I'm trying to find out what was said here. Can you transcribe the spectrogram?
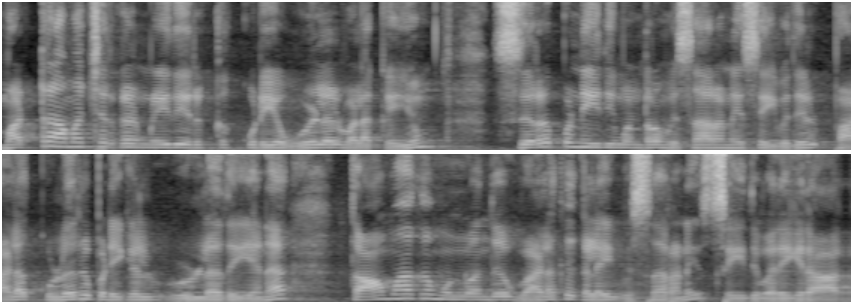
மற்ற அமைச்சர்கள் மீது இருக்கக்கூடிய ஊழல் வழக்கையும் சிறப்பு நீதிமன்றம் விசாரணை செய்வதில் பல குளறுபடிகள் உள்ளது என தாமாக முன்வந்து வழக்குகளை விசாரணை செய்து வருகிறார்.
